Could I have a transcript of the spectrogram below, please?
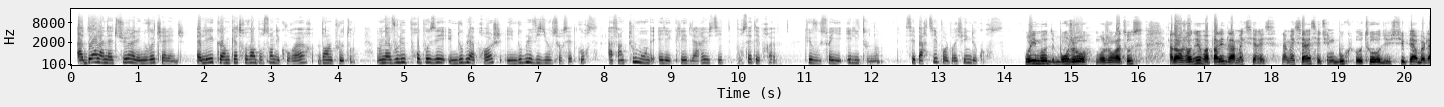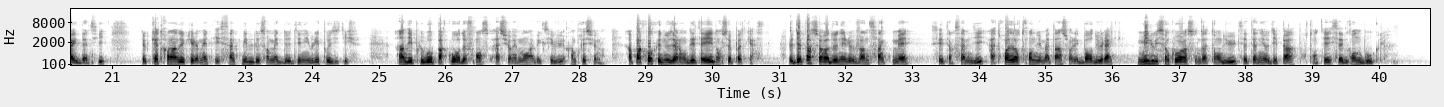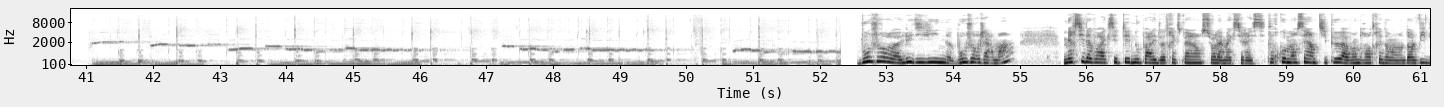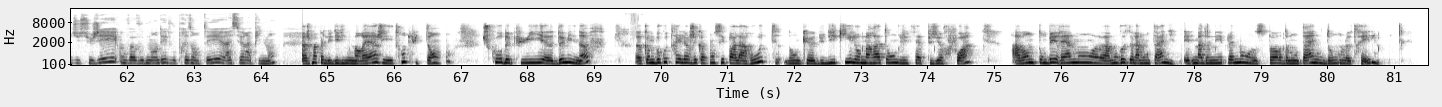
adore la nature et les nouveaux challenges. Elle est comme 80% des coureurs dans le peloton. On a voulu proposer une double approche et une double vision sur cette course afin que tout le monde ait les clés de la réussite pour cette épreuve. Que vous soyez élite ou non, c'est parti pour le briefing de course. Oui Maud, bonjour, bonjour à tous. Alors aujourd'hui on va parler de la Maxi Race. La Maxi Race est une boucle autour du superbe lac d'Annecy de 82 km et 5200 mètres de dénivelé positif. Un des plus beaux parcours de France assurément avec ses vues impressionnantes. Un parcours que nous allons détailler dans ce podcast. Le départ sera donné le 25 mai, c'est un samedi, à 3h30 du matin sur les bords du lac. 1800 coureurs sont attendus cette année au départ pour tenter cette grande boucle. Bonjour euh, Ludivine, bonjour Germain. Merci d'avoir accepté de nous parler de votre expérience sur la Maxi Race. Pour commencer un petit peu avant de rentrer dans, dans le vif du sujet, on va vous demander de vous présenter euh, assez rapidement. Je m'appelle Ludivine Morer, j'ai 38 ans. Je cours depuis euh, 2009. Euh, comme beaucoup de trailers, j'ai commencé par la route, donc euh, du 10 km au marathon que j'ai fait plusieurs fois, avant de tomber réellement euh, amoureuse de la montagne et de m'adonner pleinement au sport de montagne, dont le trail.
